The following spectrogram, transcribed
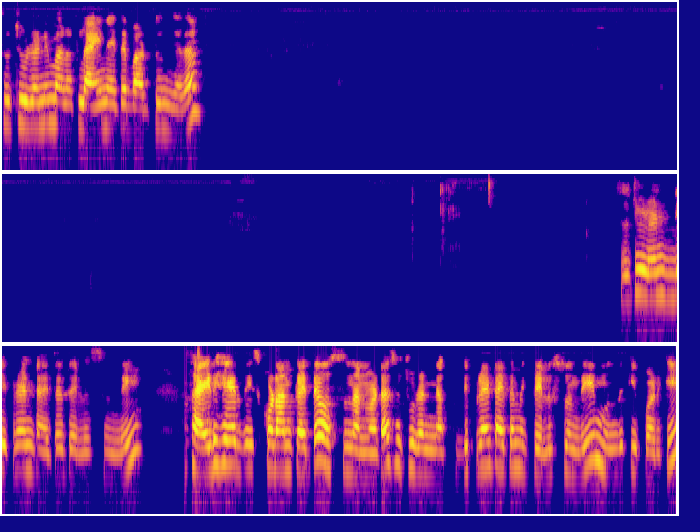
సో చూడండి మనకు లైన్ అయితే పడుతుంది కదా. సో చూడండి డిఫరెంట్ అయితే తెలుస్తుంది. సైడ్ హెయిర్ తీసుకోవడానికి అయితే వస్తుంది అనమాట సో చూడండి నాకు డిఫరెంట్ అయితే మీకు తెలుస్తుంది ముందుకి ఇప్పటికి.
